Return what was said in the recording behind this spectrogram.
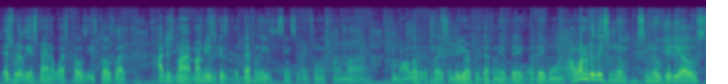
it's really a span of West Coast, East Coast. Like I just my my music has definitely seen some influence from uh, from all over the place, and New York is definitely a big a big one. I want to release some new some new videos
